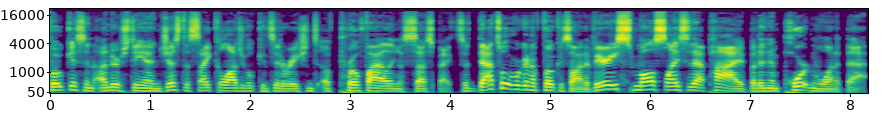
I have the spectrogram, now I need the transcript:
focus and understand just the psychological considerations of profiling a suspect. So that's what we're going to focus on. A very small slice of that pie, but an important one at that.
